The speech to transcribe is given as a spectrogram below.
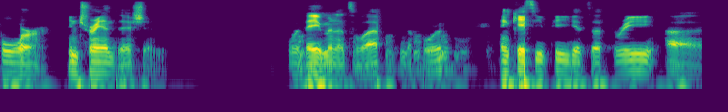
four in transition with eight minutes left in the fourth. And KCP gets a three uh,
